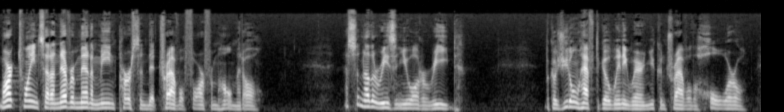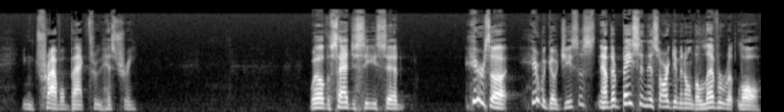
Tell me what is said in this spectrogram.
Mark Twain said, I never met a mean person that traveled far from home at all. That's another reason you ought to read. Because you don't have to go anywhere and you can travel the whole world. You can travel back through history. Well, the Sadducees said, Here's a here we go, Jesus. Now they're basing this argument on the Levirate law.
